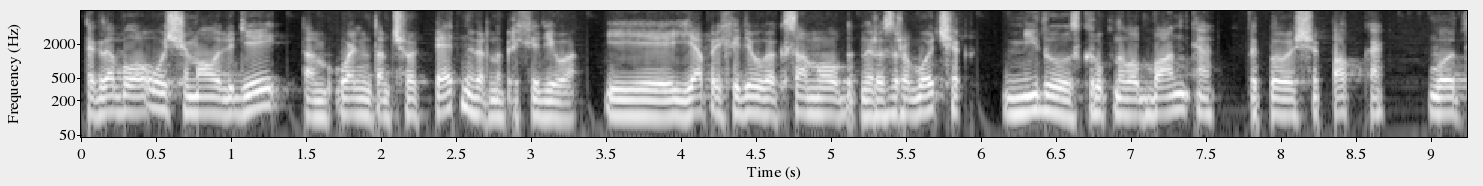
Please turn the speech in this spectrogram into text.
Тогда было очень мало людей, там буквально там человек 5, наверное, приходило. И я приходил как самый опытный разработчик, мидл из крупного банка, такой вообще папка. Вот.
